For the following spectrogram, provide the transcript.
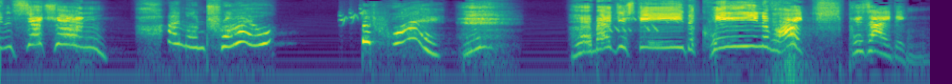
In session! I'm on trial. But why? Her Majesty, the Queen of Hearts, presiding.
